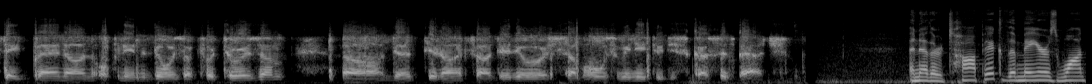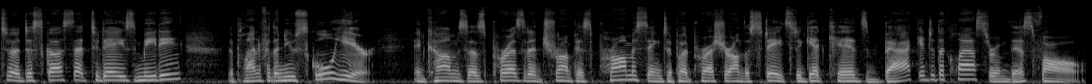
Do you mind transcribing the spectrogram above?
state plan on opening the doors up for tourism, uh, that you know I thought that there were some holes we need to discuss at batch. Another topic the mayors want to discuss at today's meeting, the plan for the new school year. It comes as President Trump is promising to put pressure on the states to get kids back into the classroom this fall.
